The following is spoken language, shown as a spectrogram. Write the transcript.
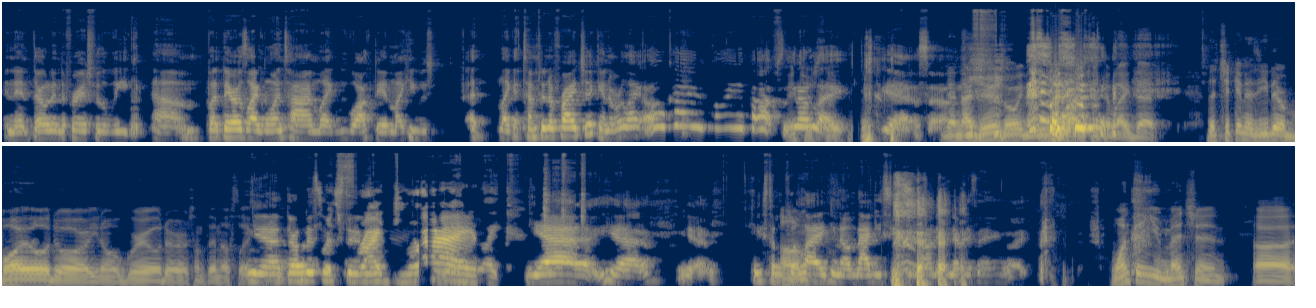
and then throw it in the fridge for the week. Um, but there was like one time like we walked in like he was uh, like attempting a fried chicken, and we're like, oh, okay, fine, pops, you know, like yeah. So yeah, Nigerians always eat fried chicken like that the chicken is either boiled or you know grilled or something else like yeah that. throw this in some stew fried dry like yeah yeah yeah we still put um, like you know maggi seasoning on it and everything like one thing you mentioned uh,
